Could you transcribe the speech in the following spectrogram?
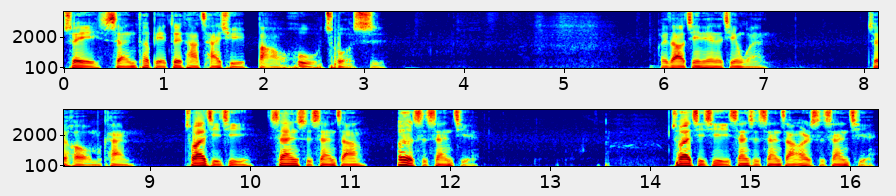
所以神特别对他采取保护措施。回到今天的经文，最后我们看出埃及记三十三章二十三节。出埃及记三十三章二十三节，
